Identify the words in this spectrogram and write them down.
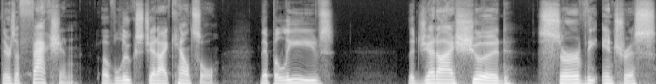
There's a faction of Luke's Jedi Council that believes the Jedi should serve the interests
